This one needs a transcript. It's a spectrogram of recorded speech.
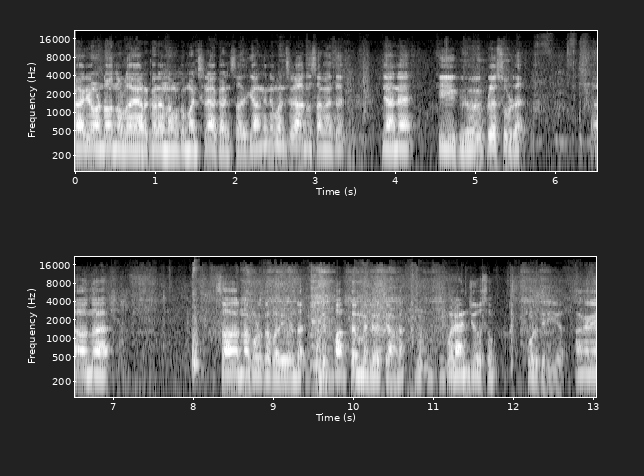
കാര്യമോ ഉണ്ടോ എന്നുള്ളത് ഏറെക്കുറെ നമുക്ക് മനസ്സിലാക്കാൻ സാധിക്കും. അങ്ങനെ മനസ്സിലാകുന്ന സമയത്ത് ഞാൻ ഈ ഗ്രോവി പ്ലസ് ഒന്ന് സാധാരണ കൊടുക്ക പതിവുണ്ട്. ഇത് പത്ത് എം എൽ വെച്ചാണ് ഒരു അഞ്ച് ദിവസം കൊടുത്തിരിക്കുക. അങ്ങനെ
